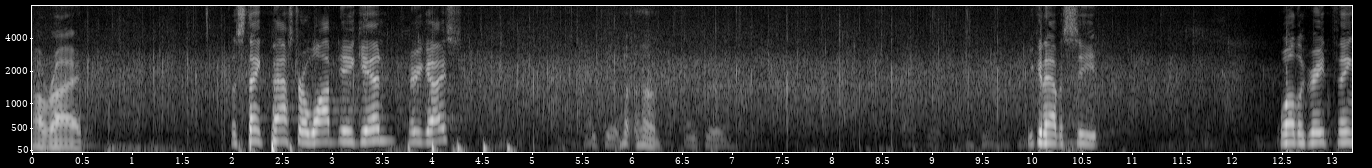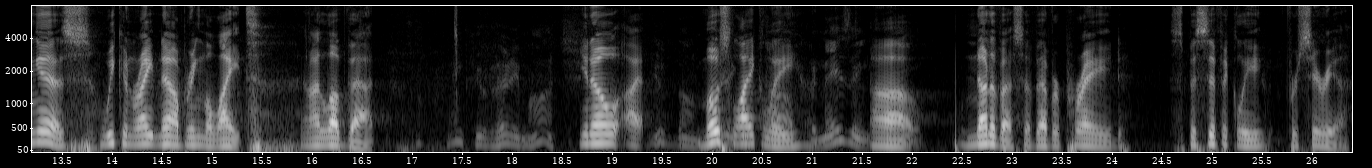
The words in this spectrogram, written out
All right. Let's thank Pastor Awabdi again. Here, you guys. Thank you. Thank you. You can have a seat. Well, the great thing is, we can right now bring the light, and I love that. Thank you very much. You know, I, most likely. Amazing. uh, none of us have ever prayed specifically for Syria.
